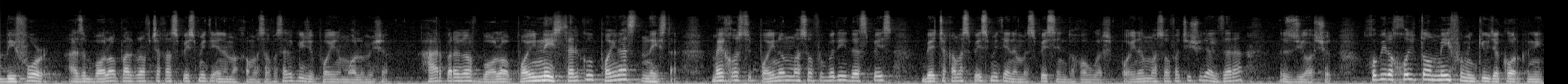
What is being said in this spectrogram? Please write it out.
before از بالا پاراگراف چقدر space میتی این مقام مسافه سیل کو پایین معلوم میشه. هر پاراگراف بالا. پایین نیست. سیل کو پایین است نیست. می‌خواستی پایین مسافه بدی د space به چقدر space میتی نه space انتخاب کن. پایین مسافه مسافت چی یک ذره زیاد شد. خب این خودتون می‌فهمین که کار کنی.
